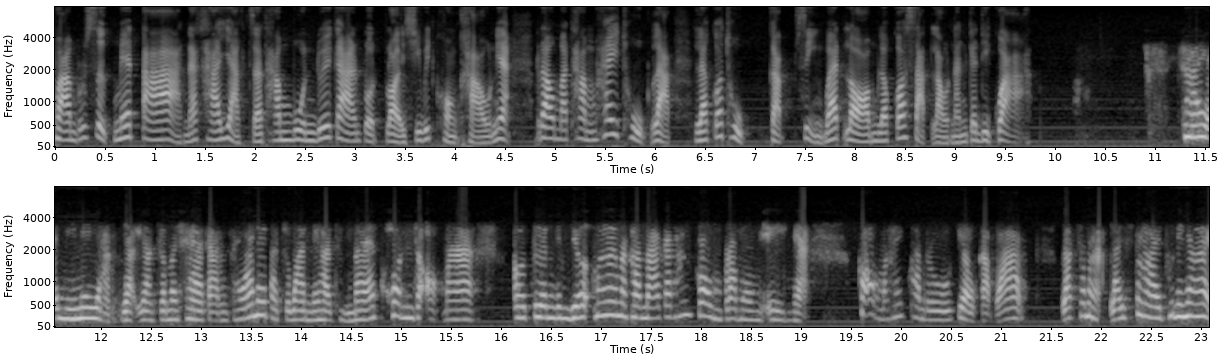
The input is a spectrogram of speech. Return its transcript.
ความรู้สึกเมตตานะคะ อยากจะทำบุญด้วยการปลดปล่อยชีวิตของเขาเนี่ยเรามาทำให้ถูกหลักแล้วก็ถูกกับสิ่งแวดล้อมแล้วก็สัตว์เหล่านั้นกันดีกว่า ใช่ อันนี้เนี่ยอยากอยากอยากจะมาแชร์กัน เพราะว่าในปัจจุบันเนี่ยค่ะถึงแม้คนจะออกมาเอาเตือนกันเยอะมากนะคะแม้กระทั่งกรมประมงเองเนี่ย ก็ออกมาให้ความรู้เกี่ยวกับว่าลักษณะไลฟ์สไตล์พูดง่าย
